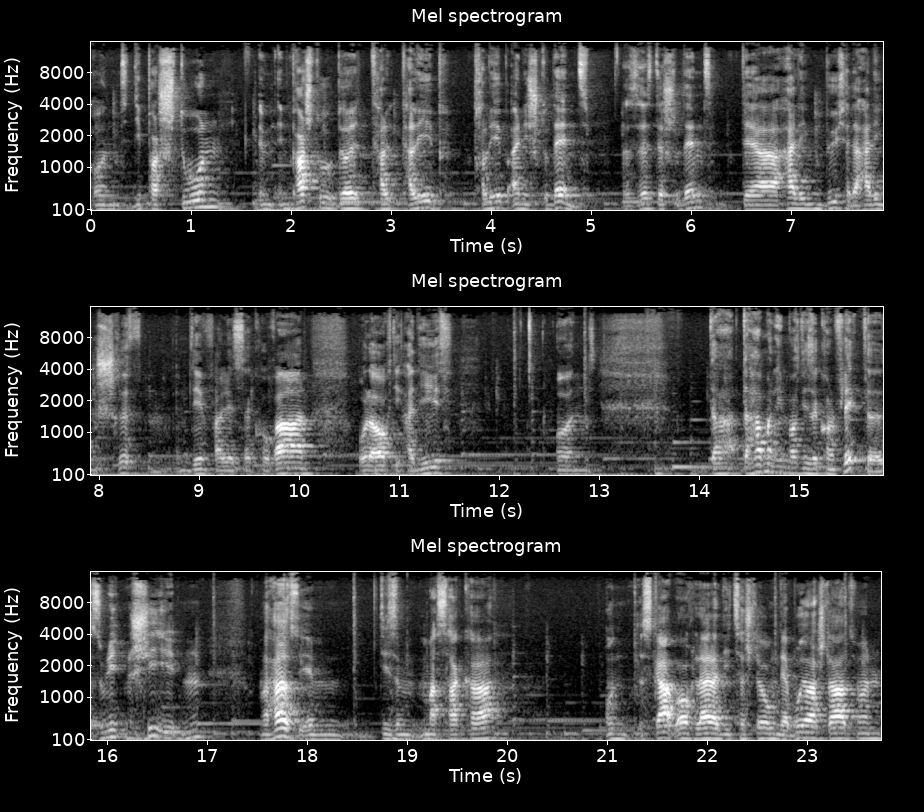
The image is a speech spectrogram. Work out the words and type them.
Und die Pashtun, in Pashto bedeutet Talib, Talib eigentlich Student. Das heißt, der Student der heiligen Bücher, der heiligen Schriften, in dem Fall jetzt der Koran oder auch die Hadith. Und da, da hat man eben auch diese Konflikte, Sunniten, Schiiten. Und da hat es eben diese Massaker. Und es gab auch leider die Zerstörung der Buddha-Statuen,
